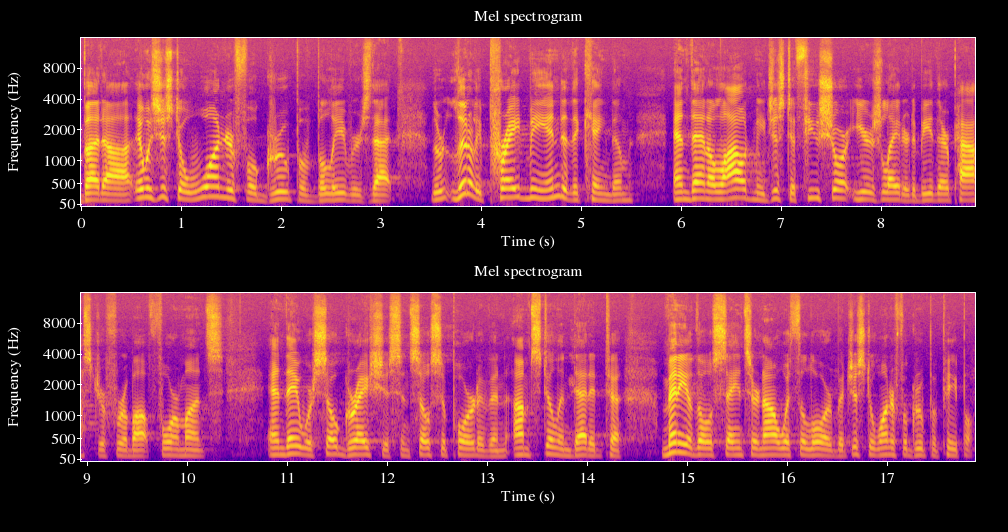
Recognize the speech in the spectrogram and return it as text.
But uh, it was just a wonderful group of believers that literally prayed me into the kingdom and then allowed me just a few short years later to be their pastor for about four months. And they were so gracious and so supportive, and I'm still indebted to Many of those saints are now with the Lord, but just a wonderful group of people.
